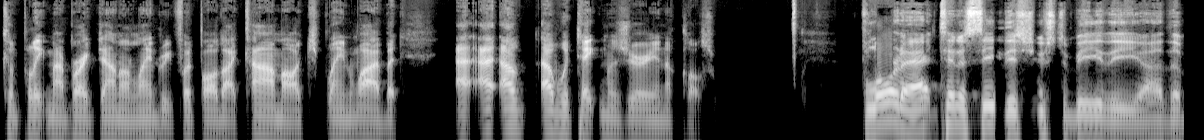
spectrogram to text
complete my breakdown on LandryFootball.com. I'll explain why, but I, I, I would take Missouri in a close one. Florida at Tennessee. This used to be the uh, the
